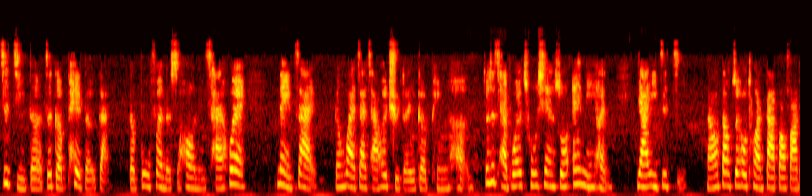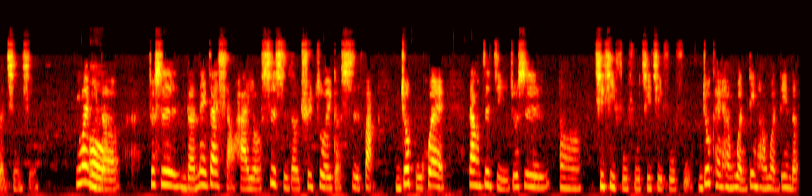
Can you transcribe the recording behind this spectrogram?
自己的这个配得感的部分的时候，你才会内在。跟外在才会取得一个平衡，就是才不会出现说，哎，你很压抑自己，然后到最后突然大爆发的情形。因为你的就是你的内在小孩有适时的去做一个释放，你就不会让自己就是嗯起起伏伏，起起伏伏，你就可以很稳定、很稳定的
